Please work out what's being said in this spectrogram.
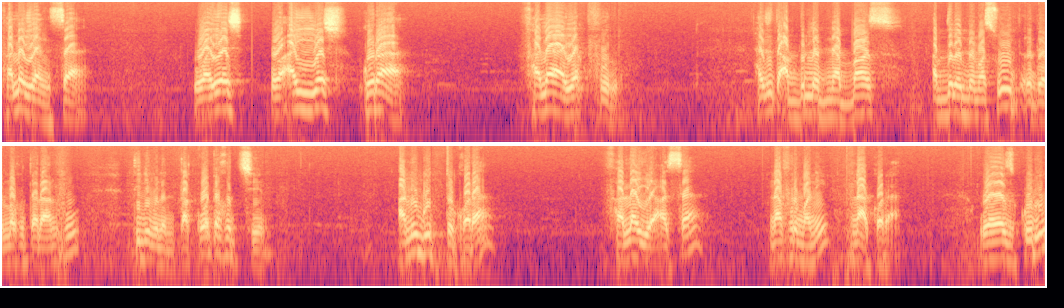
ফালা ইয়ানসা ওয়া ইয়াস ওয়া আইয়াশ কুরা ফালা ইয়াকফুর। হযরত আব্দুল্লাহ ইবনে আব্বাস তাআলা আনহু, তিনি বলেন হচ্ছে আনুগত্য করা, ফালা ইয়াসা নাফরমানি না করা। ওয়াজকুরু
